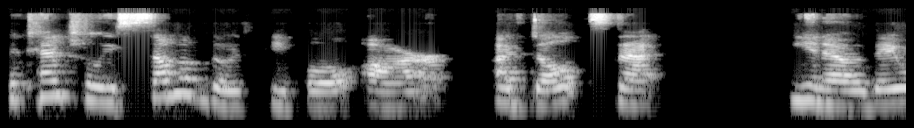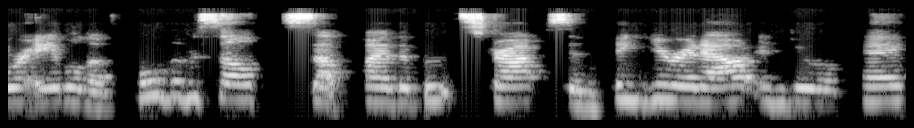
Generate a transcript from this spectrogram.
potentially some of those people are adults that, you know, they were able to pull themselves up by the bootstraps and figure it out and do okay.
